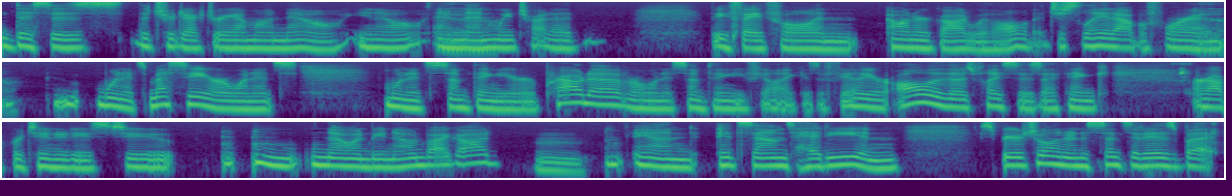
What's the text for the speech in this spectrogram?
this is the trajectory I'm on now, you know, and then we try to be faithful and honor God with all of it. Just lay it out before Him when it's messy or when it's when it's something you're proud of or when it's something you feel like is a failure. All of those places, I think, are opportunities to know and be known by God. Hmm. And it sounds heady and spiritual, and in a sense, it is. But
